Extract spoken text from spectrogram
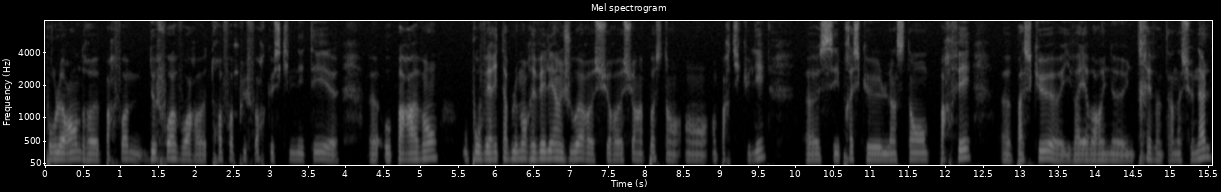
pour le rendre euh, parfois deux fois, voire trois fois plus fort que ce qu'il n'était auparavant, ou pour véritablement révéler un joueur sur, sur un poste en, en, particulier. c'est presque l'instant parfait parce que il va y avoir une, une trêve internationale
